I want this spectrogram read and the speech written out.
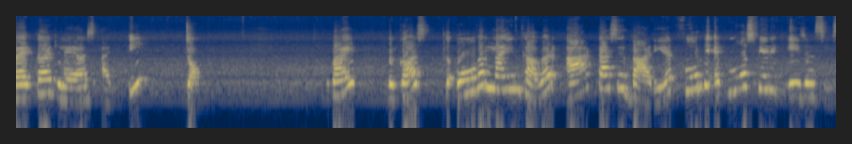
weathered layers at the top Why? Because the overlying cover act as a barrier for the atmospheric agencies.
